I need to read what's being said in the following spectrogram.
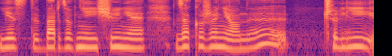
jest bardzo w niej silnie zakorzeniony. Czyli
